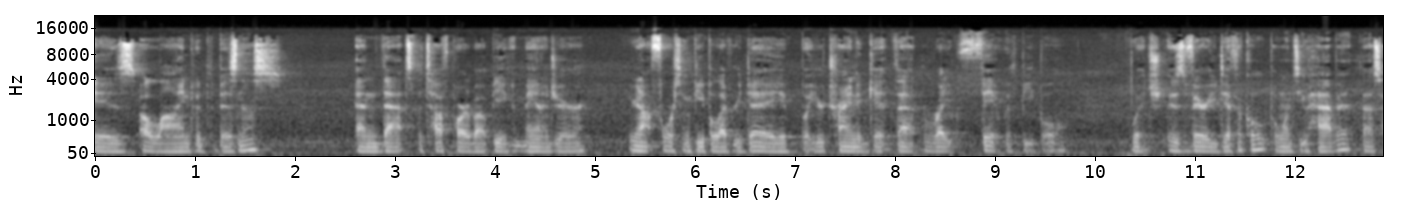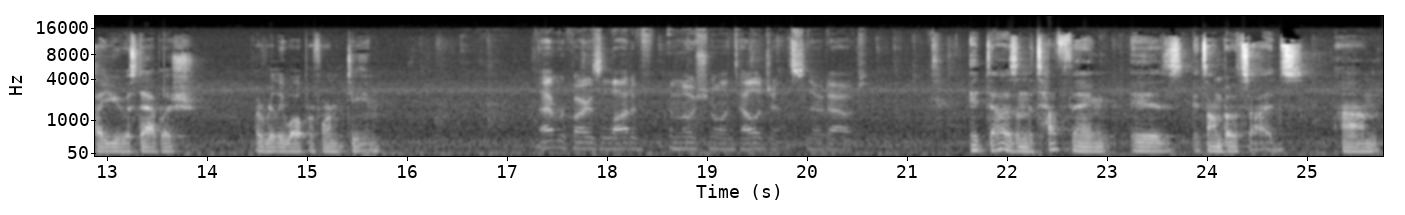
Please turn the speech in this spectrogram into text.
is aligned with the business. And that's the tough part about being a manager you're not forcing people every day, but you're trying to get that right fit with people, which is very difficult. But once you have it, that's how you establish a really well performing team. That requires a lot of emotional intelligence, no doubt. It does. And the tough thing is it's on both sides. Um,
